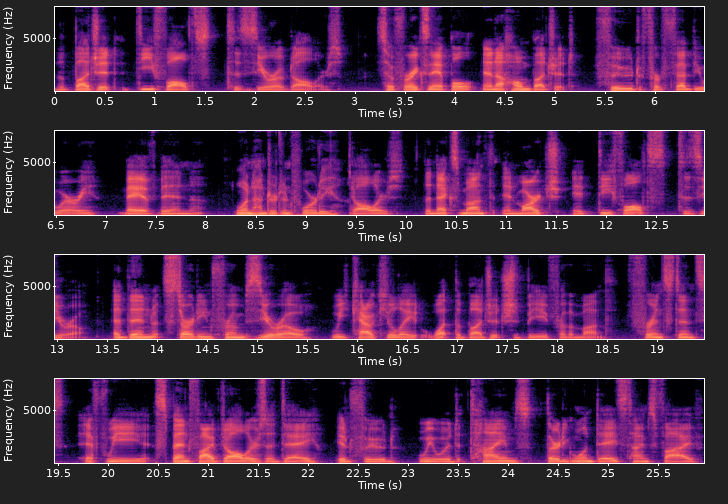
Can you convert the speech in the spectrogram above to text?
the budget defaults to zero dollars. So, for example, in a home budget, food for February may have been $140. The next month, in March, it defaults to zero. And then starting from zero, we calculate what the budget should be for the month. For instance, if we spend $5 a day in food, we would times 31 days times 5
